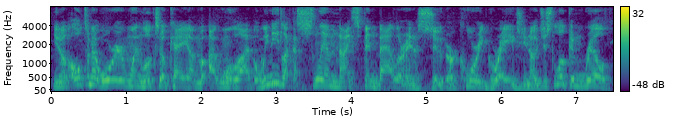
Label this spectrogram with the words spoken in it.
you know, Ultimate Warrior one looks okay, I'm, I will not lie, but we need like a slim, nice Finn Balor in a suit or Corey Graves, you know, just looking real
